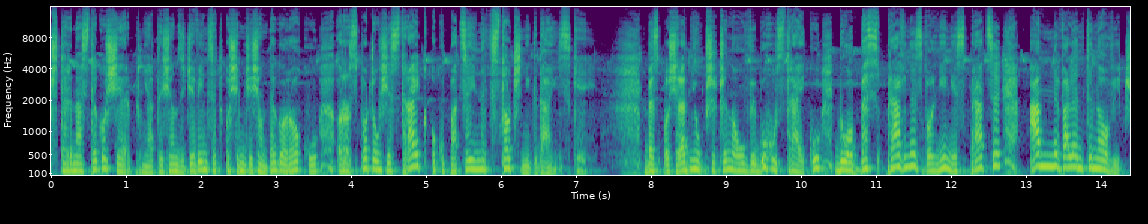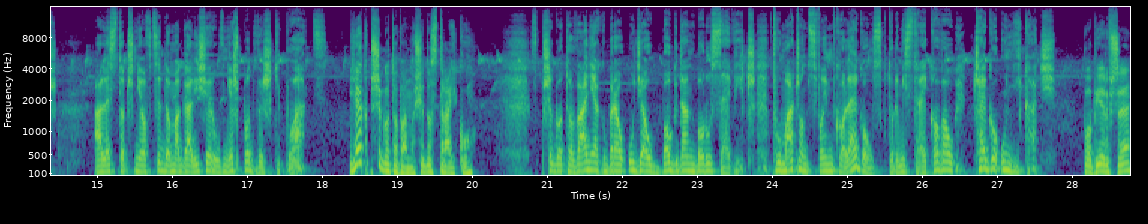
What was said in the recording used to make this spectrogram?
14 sierpnia 1980 roku rozpoczął się strajk okupacyjny w Stoczni Gdańskiej. Bezpośrednią przyczyną wybuchu strajku było bezprawne zwolnienie z pracy Anny Walentynowicz, ale stoczniowcy domagali się również podwyżki płac. Jak przygotowano się do strajku? W przygotowaniach brał udział Bogdan Borusewicz, tłumacząc swoim kolegom, z którymi strajkował, czego unikać. Po pierwsze,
